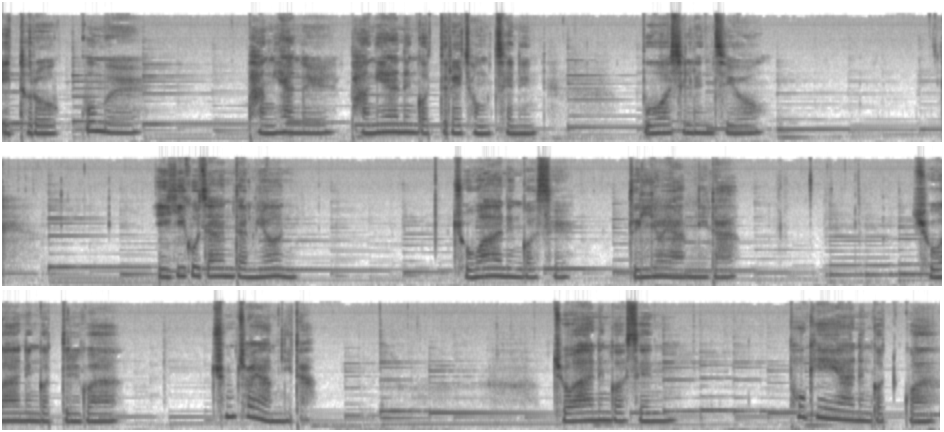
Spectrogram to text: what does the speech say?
이토록 꿈을, 방향을 방해하는 것들의 정체는 무엇일는지요? 이기고자 한다면 좋아하는 것을 늘려야 합니다. 좋아하는 것들과 춤춰야 합니다. 좋아하는 것은 포기해야 하는 것과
